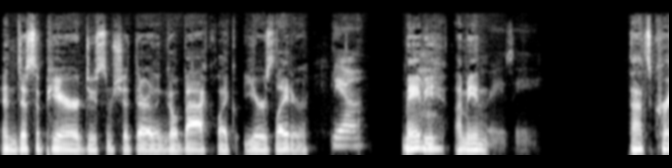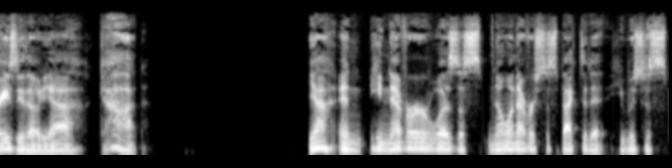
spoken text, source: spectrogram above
and disappear, do some shit there, then go back like years later. Yeah. Maybe. I mean, Crazy. That's crazy though. Yeah. God. Yeah, and he never was a no one ever suspected it. He was just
